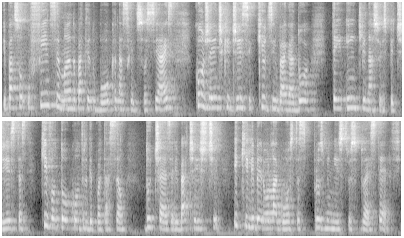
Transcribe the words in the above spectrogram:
e passou o fim de semana batendo boca nas redes sociais com gente que disse que o desembargador tem inclinações petistas, que votou contra a deportação do Cesare Battisti e que liberou lagostas para os ministros do STF.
